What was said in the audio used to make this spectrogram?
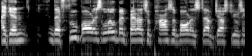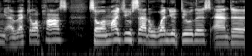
again, the through ball is a little bit better to pass the ball instead of just using a regular pass. So I might use that when you do this and uh,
